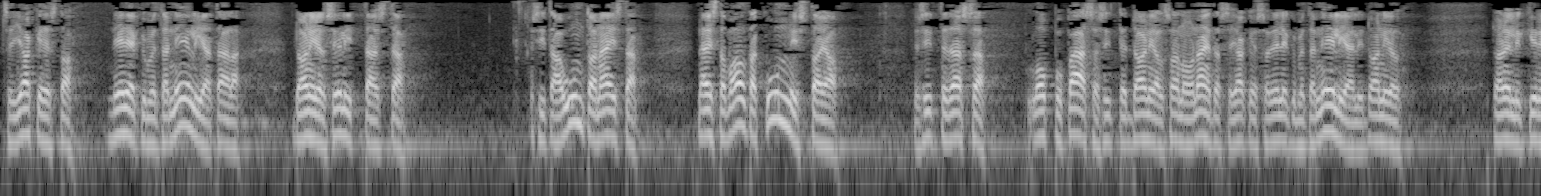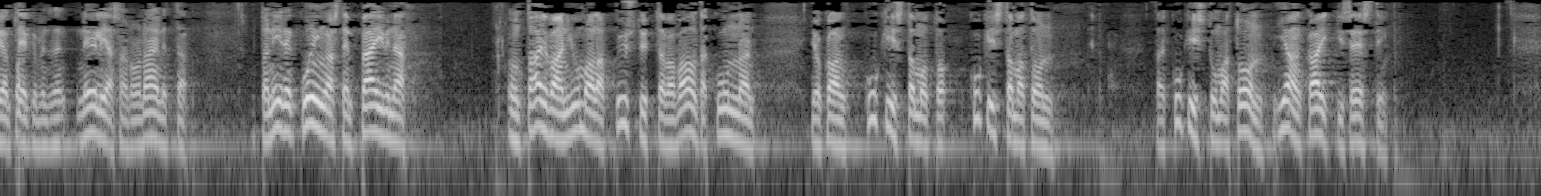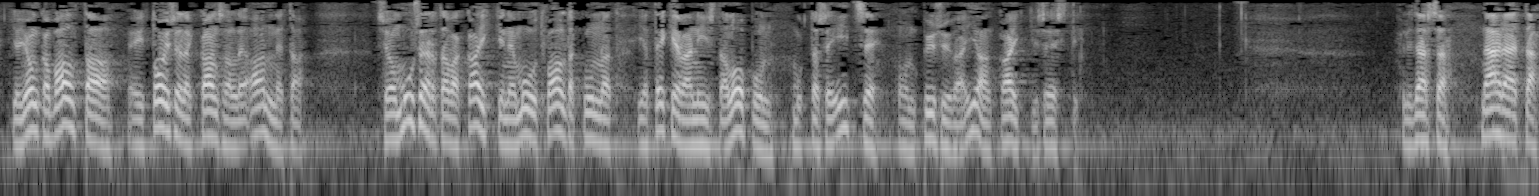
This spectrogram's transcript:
se jakeesta 44 täällä Daniel selittää sitä, sitä unta näistä, näistä valtakunnista. Ja, ja sitten tässä loppupäässä sitten Daniel sanoo näin tässä jakeessa 44, eli Daniel, Danielin kirjan 44 sanoo näin, että mutta niiden kuningasten päivinä on taivaan Jumala pystyttävä valtakunnan, joka on kukistamaton, kukistamaton tai kukistumaton iankaikkisesti, ja jonka valtaa ei toiselle kansalle anneta. Se on musertava kaikki ne muut valtakunnat ja tekevä niistä lopun, mutta se itse on pysyvä iankaikkisesti. Eli tässä nähdään, että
